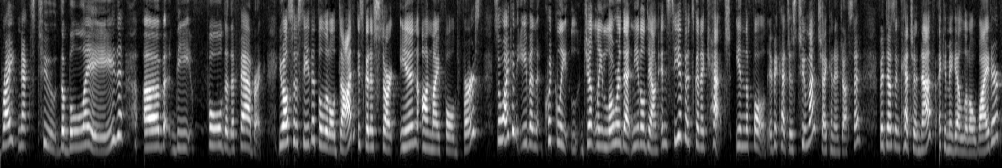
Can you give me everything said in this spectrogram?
right next to the blade of the fold of the fabric. You also see that the little dot is going to start in on my fold first. So I can even quickly, gently lower that needle down and see if it's going to catch in the fold. If it catches too much, I can adjust it. If it doesn't catch enough, I can make it a little wider.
